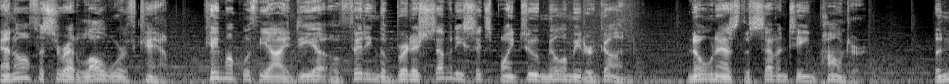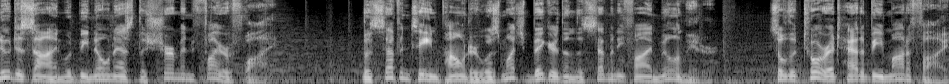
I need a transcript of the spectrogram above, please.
An officer at Lulworth Camp came up with the idea of fitting the British 76.2mm gun, known as the 17-pounder. The new design would be known as the Sherman Firefly. The 17-pounder was much bigger than the 75mm, so the turret had to be modified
